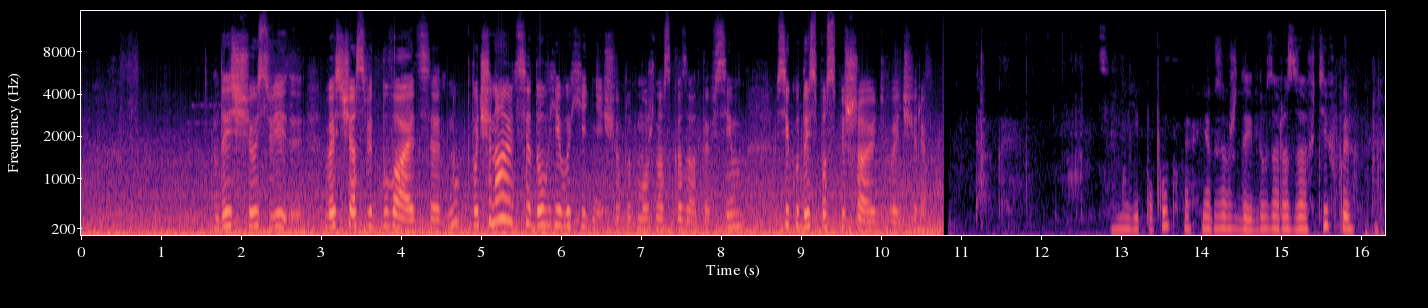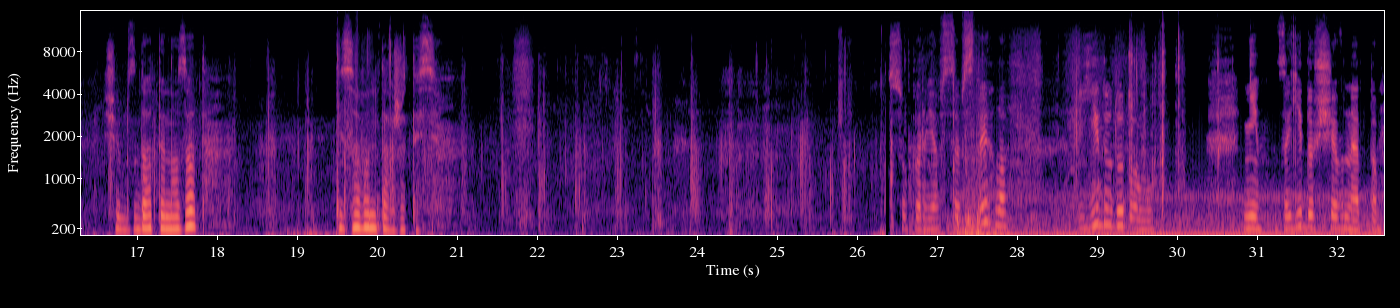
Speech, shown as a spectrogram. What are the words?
Десь щось ві- весь час відбувається. Ну, починаються довгі вихідні, що тут можна сказати. Всім, всі кудись поспішають ввечері. Так, це мої покупки. Як завжди, йду зараз за автівкою, щоб здати назад і завантажитись. Супер, я все встигла. Їду додому. Ні, заїду ще в нетто.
